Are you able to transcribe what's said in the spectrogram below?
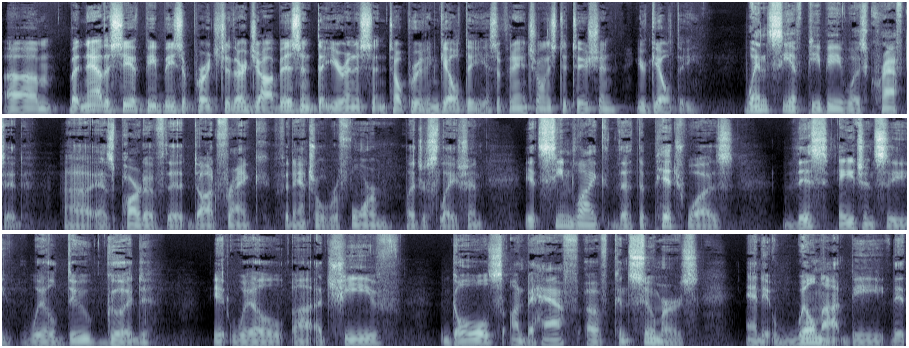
Um, but now the CFPB's approach to their job isn't that you're innocent until proven guilty. As a financial institution, you're guilty. When CFPB was crafted uh, as part of the Dodd Frank financial reform legislation, it seemed like the, the pitch was this agency will do good. It will uh, achieve goals on behalf of consumers, and it will not be the,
